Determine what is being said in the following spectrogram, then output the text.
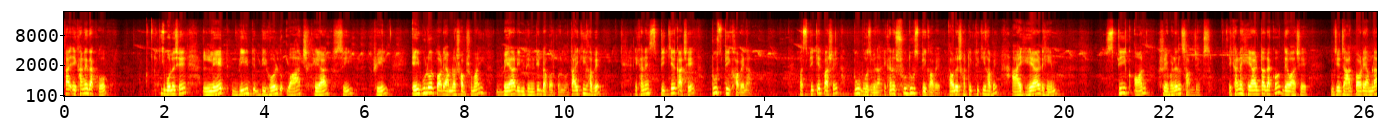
তাই এখানে দেখো, কি বলেছে? Let bid behold watch hear see feel এইগুলোর পরে আমরা সবসময় বেয়ার ইনফিনিটিভ ব্যবহার করব। তাই কি হবে? এখানে স্পিকের কাছে টু স্পিক হবে না। বা স্পিকের পাশে টু বসবে না, এখানে শুধু স্পিক হবে। তাহলে সঠিকটি কী হবে? I heard him speak on several subjects এখানে হেয়ারটা দেখো, দেওয়া আছে যে যার পরে আমরা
